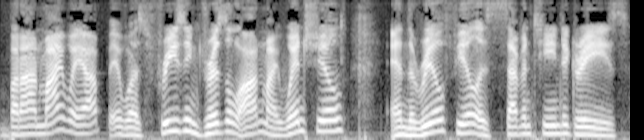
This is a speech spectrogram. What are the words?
but on my way up, it was freezing drizzle on my windshield, and the real feel is 17 degrees.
